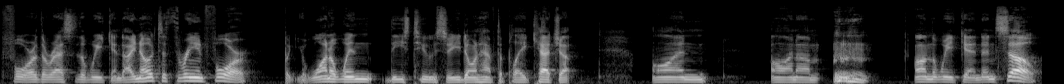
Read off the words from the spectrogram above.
for the rest of the weekend. I know it's a 3 and 4, but you want to win these two so you don't have to play catch up on on um on the weekend. And so,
